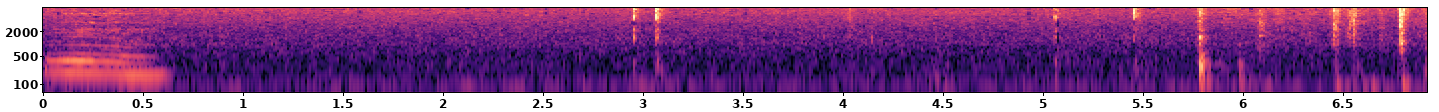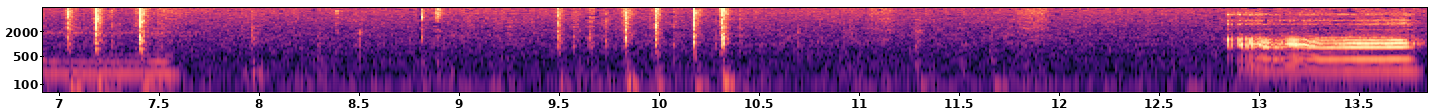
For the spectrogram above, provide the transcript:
음. 음. 아,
